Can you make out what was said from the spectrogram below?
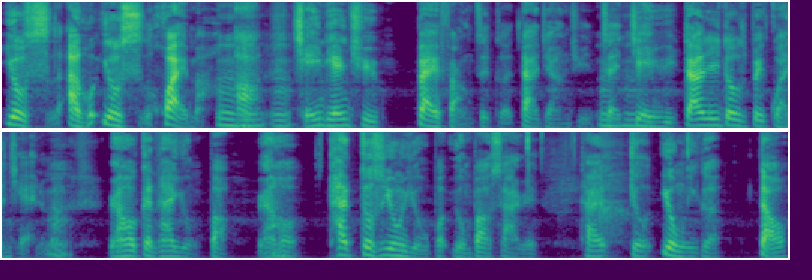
又死暗又死坏嘛啊，前一天去拜访这个大将军，在监狱，大将军都是被关起来的嘛，然后跟他拥抱，然后。他都是用拥抱拥抱杀人，他就用一个刀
